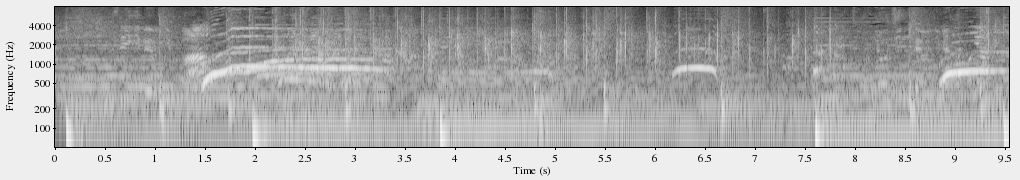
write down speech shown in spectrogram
김슬기 배우님과 전효진 배우님이 함께합니다.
